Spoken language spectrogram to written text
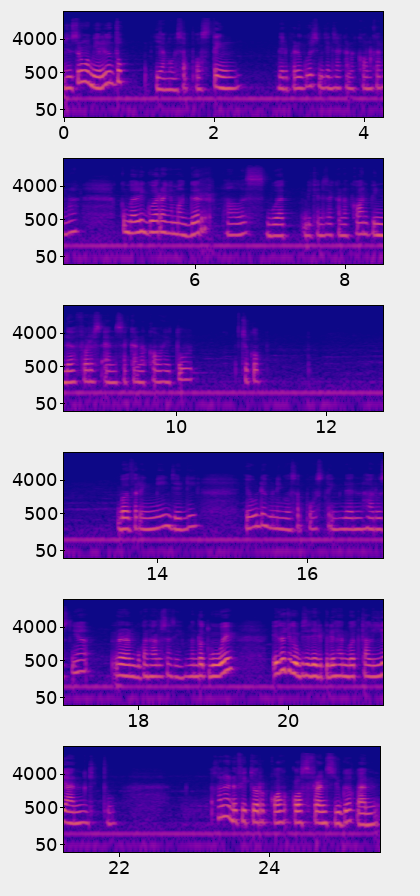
justru memilih untuk ya nggak usah posting daripada gue harus bikin second account karena kembali gue orang yang mager males buat bikin second account pindah first and second account itu cukup bothering me. Jadi ya udah mending gak usah posting. Dan harusnya dan bukan harusnya sih menurut gue itu juga bisa jadi pilihan buat kalian gitu kan ada fitur close friends juga kan.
